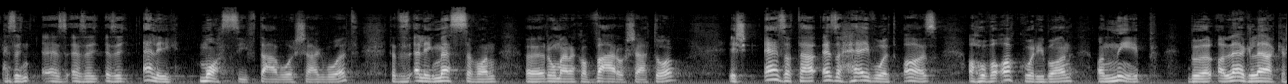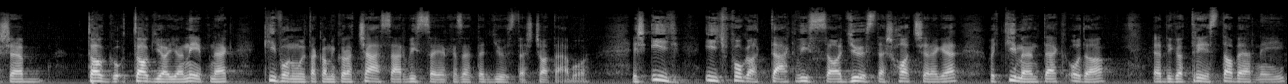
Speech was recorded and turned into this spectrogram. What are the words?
ez egy, ez, ez, egy, ez egy elég masszív távolság volt, tehát ez elég messze van Rómának a városától, és ez a, tá, ez a hely volt az, ahova akkoriban a népből a leglelkesebb tag, tagjai a népnek kivonultak, amikor a császár visszaérkezett egy győztes csatából. És így, így fogadták vissza a győztes hadsereget, hogy kimentek oda, eddig a Trész tabernéig,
